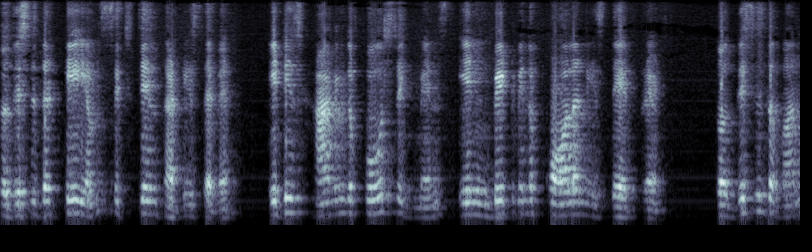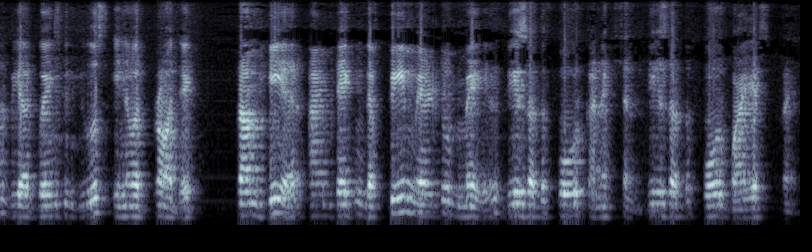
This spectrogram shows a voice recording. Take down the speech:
So this is the TM1637. It is having the four segments in between the column is there friends. So this is the one we are going to use in our project. From here, I am taking the female to male. These are the four connections. These are the four wires friends.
